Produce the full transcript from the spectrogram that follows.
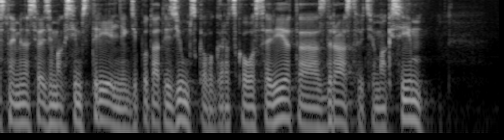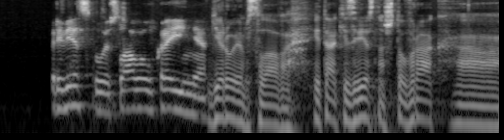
С нами на связи Максим Стрельник, депутат Изюмского городского совета. Здравствуйте, Максим. Приветствую, слава Украине. Героям слава. Итак, известно, что враг э,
